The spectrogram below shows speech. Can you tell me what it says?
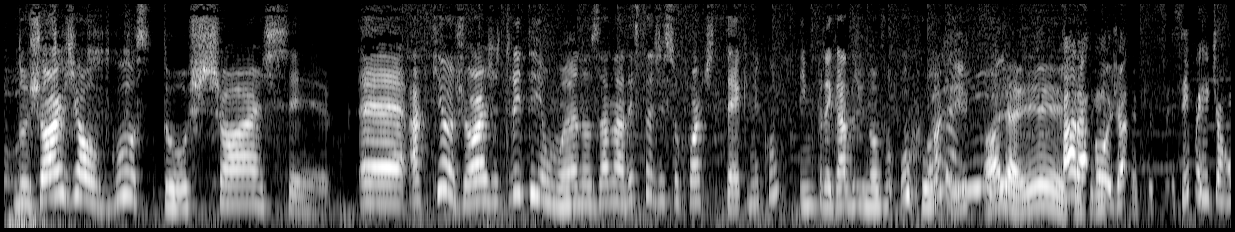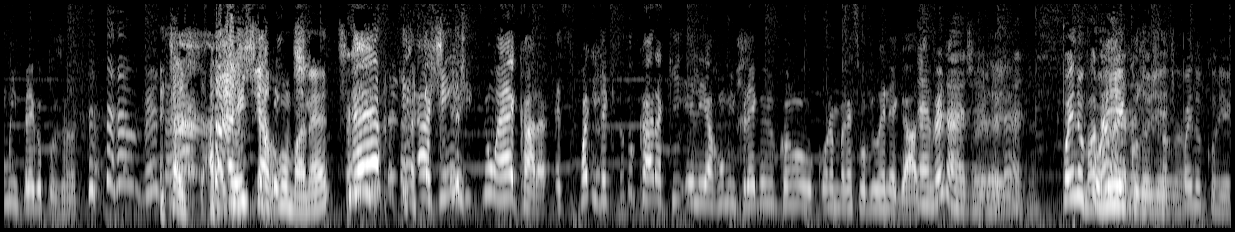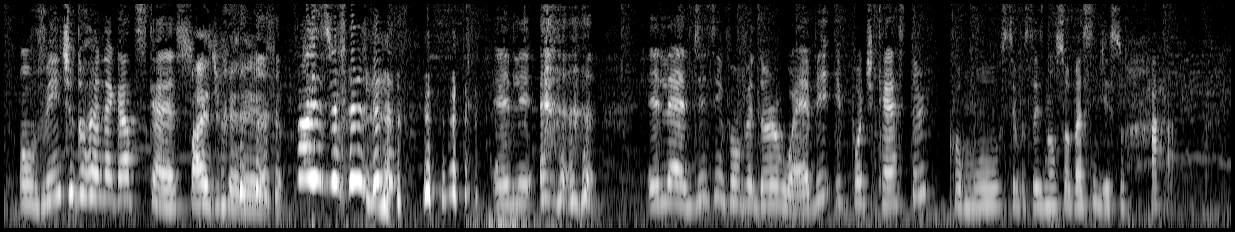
Do Jorge Augusto Schorse. É, aqui é o Jorge, 31 anos, analista de suporte técnico, empregado de novo, uhul. Olha aí. Olha aí. Cara, consegui- ô, já, sempre a gente arruma emprego pros outros, cara. Verdade. a, a gente arruma, né? É, porque a gente não é, cara. É, Você pode ver que todo cara aqui, ele arruma emprego quando, quando merece ouvir o Renegado. É verdade, é verdade. Põe no Uma galera currículo, já gente. falou. Põe no currículo. Ouvinte do Renegados Cast. Faz diferença. Faz diferença. ele, ele é desenvolvedor web e podcaster, como se vocês não soubessem disso. haha.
